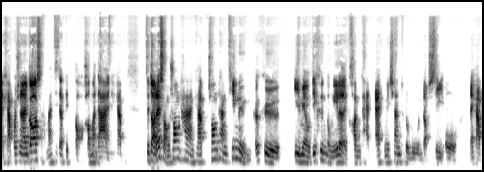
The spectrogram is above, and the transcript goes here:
นะครับ เพราะฉะนั้นก็สามารถที่จะติดต่อเข้ามาได้นะครับติดต่อได้ 2 ช่องทางครับ ช่องทางที่ 1 ก็คืออีเมลที่ขึ้นตรงนี้เลย contact at mission to the moon co นะครับ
